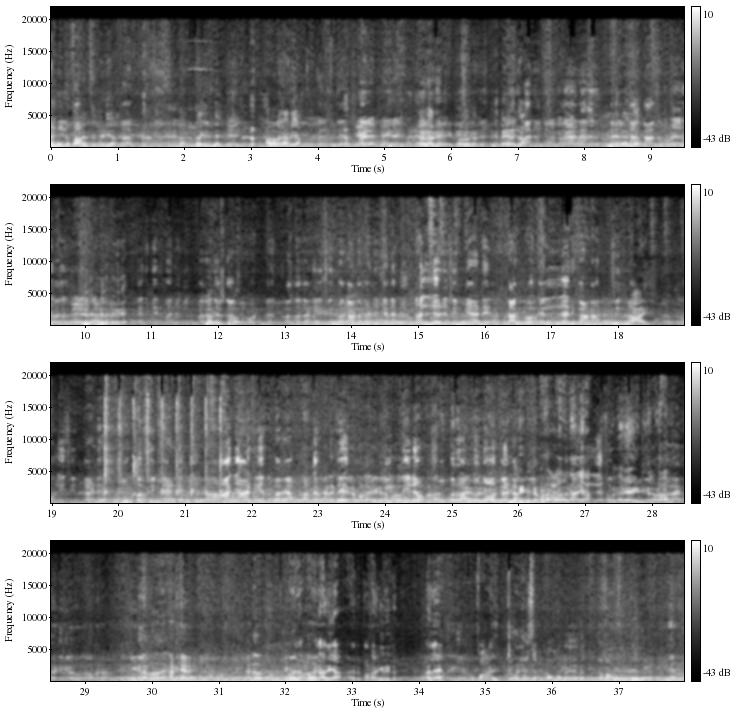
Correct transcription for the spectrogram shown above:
നമുക്ക് ഫാൻസിന്റെ ഇടിയാ. അതിലുണ്ട്. അവനറിയാം. പേരെന്താ? പേരെന്താ? പേര്? മനോജ് കുമാർ. കാസർഗോഡിന് വന്നതാണ് ഈ സിനിമ കാണാൻ വേണ്ടിയിട്ടാണ് നല്ലൊരു സിനിമയാണ്. ടർബോ എല്ലാവരും കാണാം സിനിമ. പൊളി സിനിമയാണ്. സൂപ്പർ സിനിമയാണ്. ആ ഞാടി എന്ന് പറയാം. തകർത്ത് സൂപ്പർ. ഒന്നും നോക്കണ്ട. അവനറിയാം. അവനറിയാം ഇടിലും അവനറിയാം. അതിന്റെ പടം എങ്ങനെയുണ്ടെന്ന്. അല്ലേ? ഏറ്റവും വലിയ സെറ്റ് മമ്മൂക്കടി നമുക്ക്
